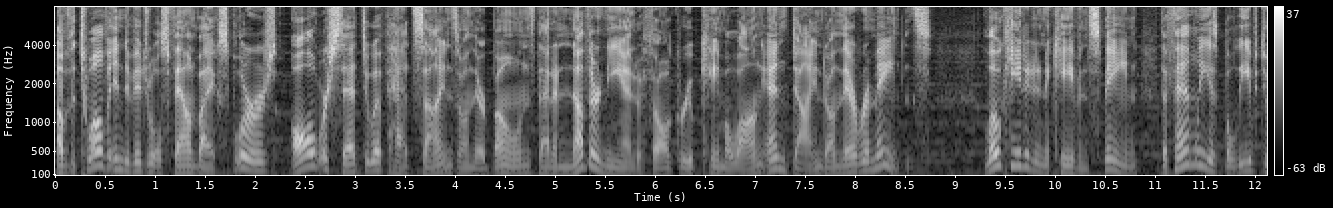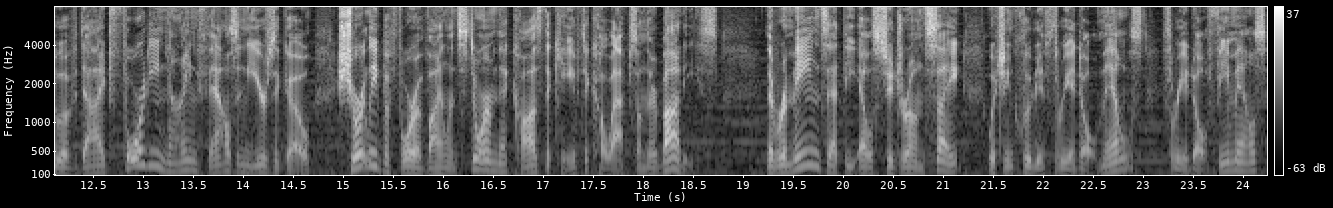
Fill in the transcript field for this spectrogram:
Of the 12 individuals found by explorers, all were said to have had signs on their bones that another Neanderthal group came along and dined on their remains. Located in a cave in Spain, the family is believed to have died 49,000 years ago, shortly before a violent storm that caused the cave to collapse on their bodies. The remains at the El Sidrón site, which included three adult males, three adult females,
